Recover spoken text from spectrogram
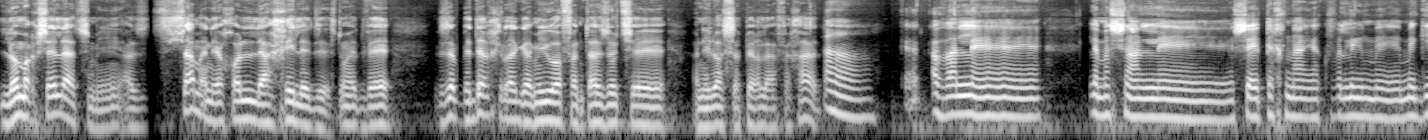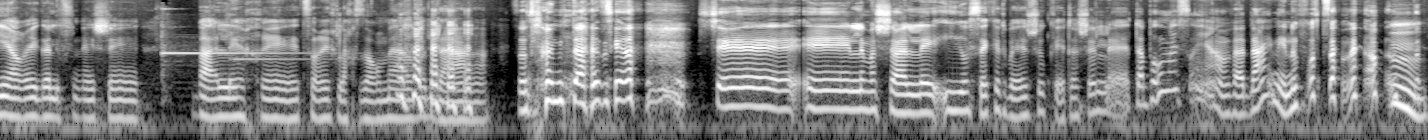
לא מרשה לעצמי, אז שם אני יכול להכיל את זה. זאת אומרת, ו, וזה בדרך כלל גם יהיו הפנטזיות שאני לא אספר לאף אחד. אה, כן, אבל... uh, למשל, uh, שטכנאי הכבלים uh, מגיע רגע לפני שבעלך צריך לחזור מהעבודה. זאת פנטזיה שלמשל אה, היא עוסקת באיזשהו קטע של אה, טאבו מסוים, ועדיין היא נפוצה מאוד.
